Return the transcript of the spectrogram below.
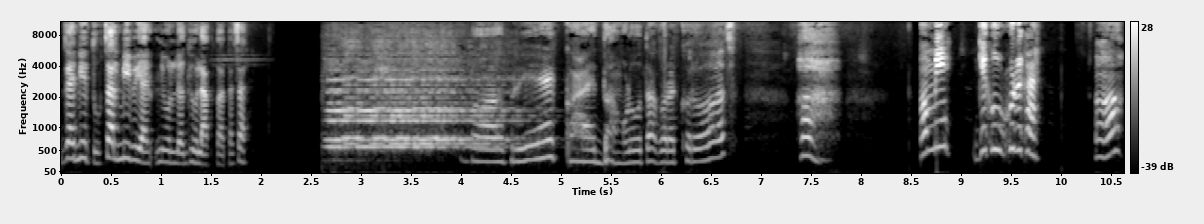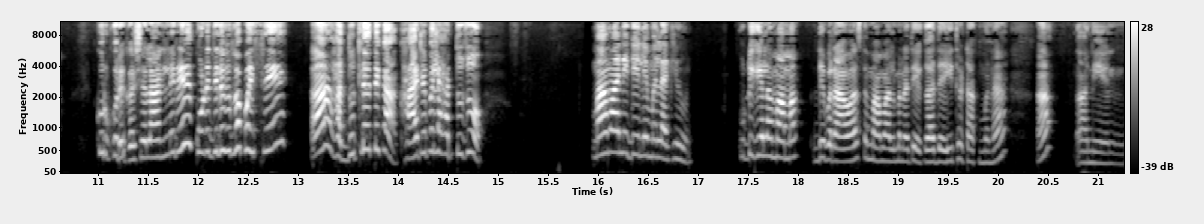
जा नी तू. चल मी बी नेऊन घेऊ लागतो आता. चल. बापरे काय दांगड होता करत खरंच. हा. मम्मी घे कुरकुरे काय हा कुरकुरे कशाला आणले रे? कोणी दिले तुला पैसे? हा हात धुतले होते का? खायचे पहिले हात तुझो. मामाने दिले मला घेऊन. कुठे गेला मामा? दे बरं आवाज. तर मामाला म्हणा ते गाद्या इथं टाक म्हणा. हा आणि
